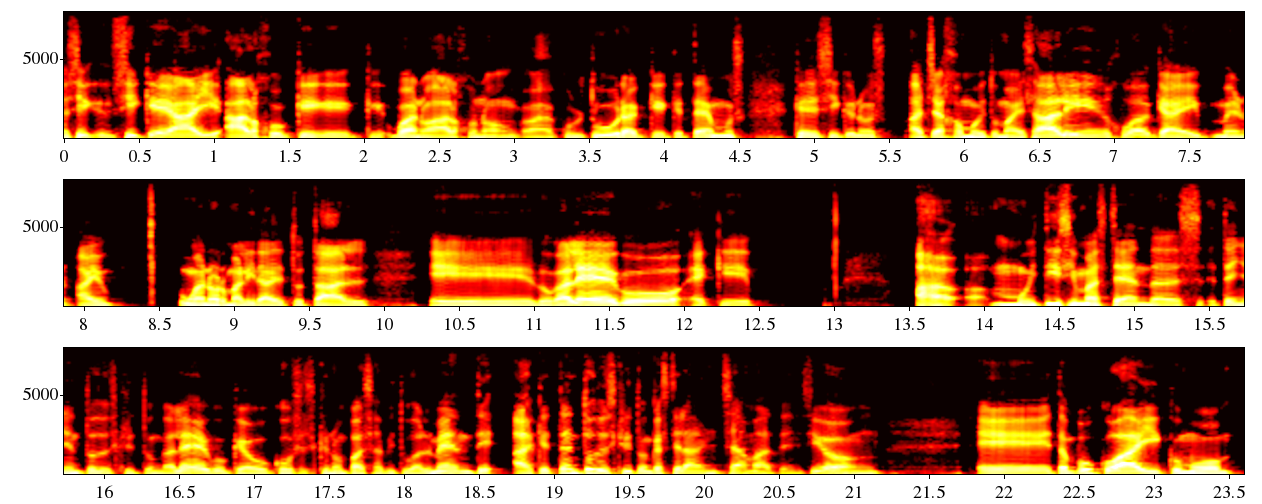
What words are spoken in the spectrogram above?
Sí, sí que hai algo que, que, bueno, algo non, a cultura que, que temos que sí que nos achega moito máis á lingua, que hai, men, hai unha normalidade total eh, do galego, e que a, a ah, moitísimas tendas teñen todo escrito en galego, que é o cousas que non pasa habitualmente. A que ten todo escrito en castelán chama a atención. Eh, tampouco hai como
